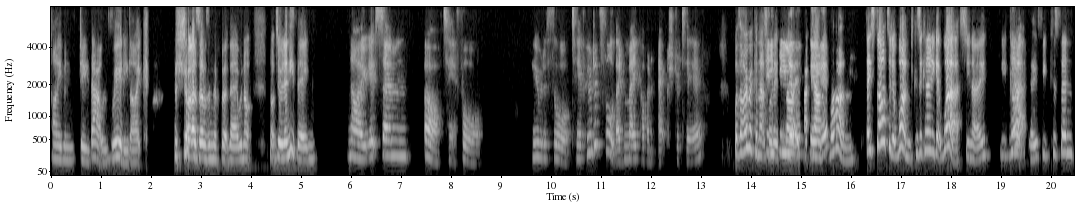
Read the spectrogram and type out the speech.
can't even do that. We really like shot ourselves in the foot there. We're not not doing anything. No it's um oh tier four who would have thought tier? Who would have thought they'd make up an extra tier? Well, I reckon that's why they started back down to one. They started at one because it can only get worse, you know. You can't yeah. because then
